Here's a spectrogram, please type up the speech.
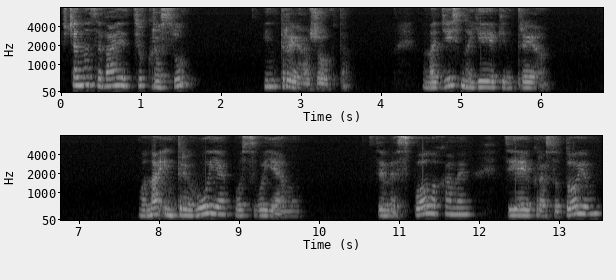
Ще називають цю красу інтрига жовта. Вона дійсно є як інтрига. Вона інтригує по-своєму. Цими сполохами, цією красотою.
